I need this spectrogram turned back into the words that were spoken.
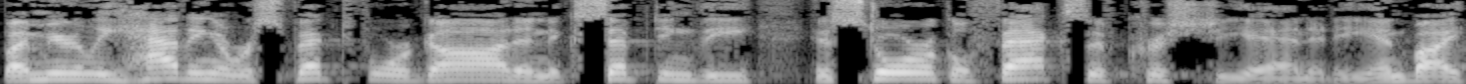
by merely having a respect for God and accepting the historical facts of Christianity, and by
